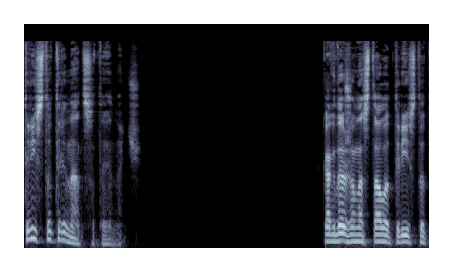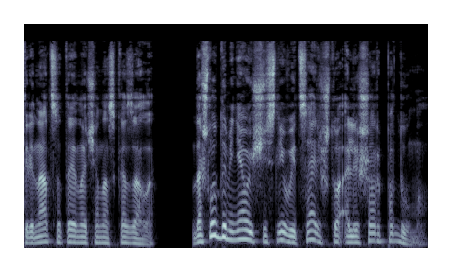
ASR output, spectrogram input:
313-я ночь. Когда же настала 313-я ночь, она сказала, «Дошло до меня, о счастливый царь, что Алишар подумал.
